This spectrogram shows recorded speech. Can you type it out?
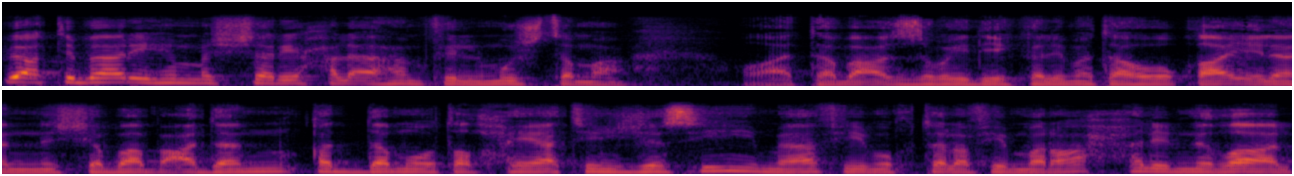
باعتبارهم الشريحة الأهم في المجتمع. وتبع الزبيدي كلمته قائلا شباب عدن قدموا تضحيات جسيمة في مختلف مراحل النضال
